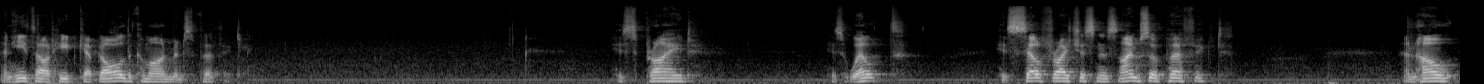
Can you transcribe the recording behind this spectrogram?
And he thought he'd kept all the commandments perfectly. His pride, his wealth, his self righteousness, I'm so perfect. And how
